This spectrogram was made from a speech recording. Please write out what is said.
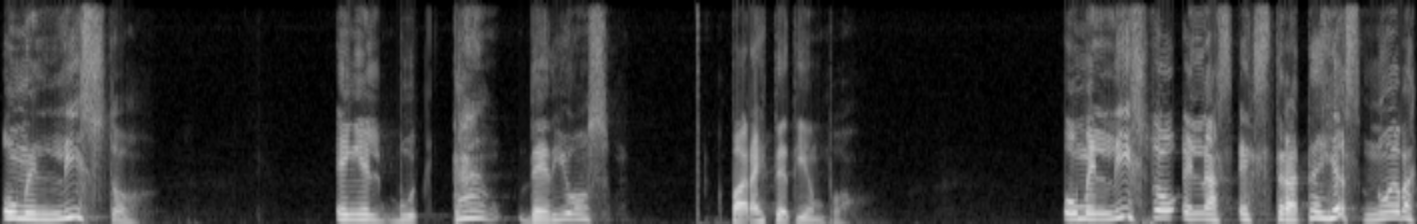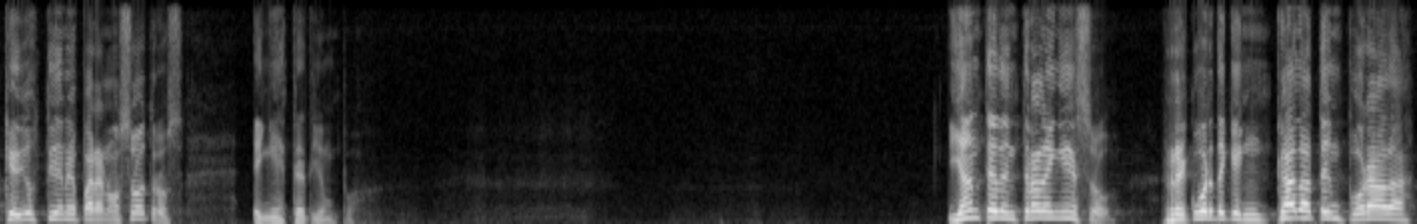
O me en el bootcamp de Dios para este tiempo. O me en las estrategias nuevas que Dios tiene para nosotros en este tiempo. Y antes de entrar en eso, recuerde que en cada temporada,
